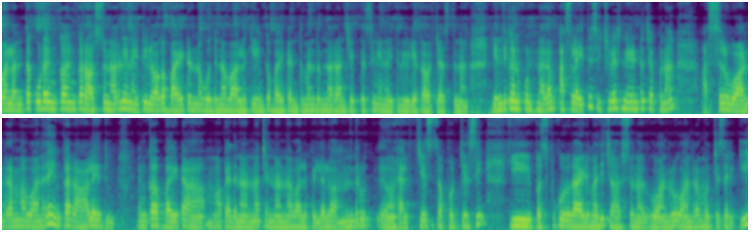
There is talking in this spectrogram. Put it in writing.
వాళ్ళంతా కూడా ఇంకా ఇంకా రాస్తున్నారు. నేనైతే ఇలాగా బయట ఉన్న వదిన వాళ్ళకి ఇంకా బయట ఎంతమంది ఉన్నారో అని చెప్పేసి నేనైతే వీడియో కవర్ చేస్తున్నాను. ఎందుకు అనుకుంటున్నారా? అసలు అయితే సిచ్యువేషన్ ఏంటో చెప్పనా? అస్సలు వానరమ్మ వానరే ఇంకా రాలేదు. ఇంకా బయట మా పెదనాన్న చిన్నాన్న వాళ్ళ పిల్లలు అందరూ హెల్ప్ చేసి సపోర్ట్ చేసి ఈ పసుపు రాయడం అది చేస్తున్నారు. వానరు వానరమ్మ వచ్చేసరికి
